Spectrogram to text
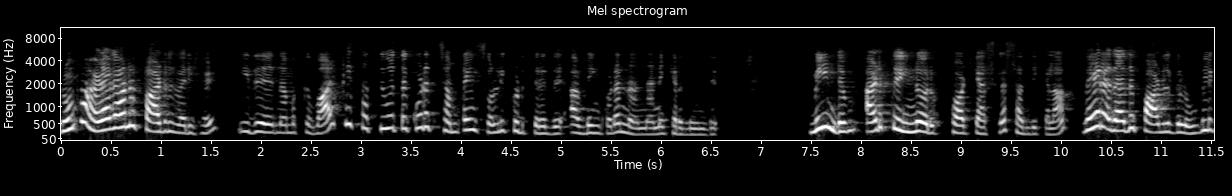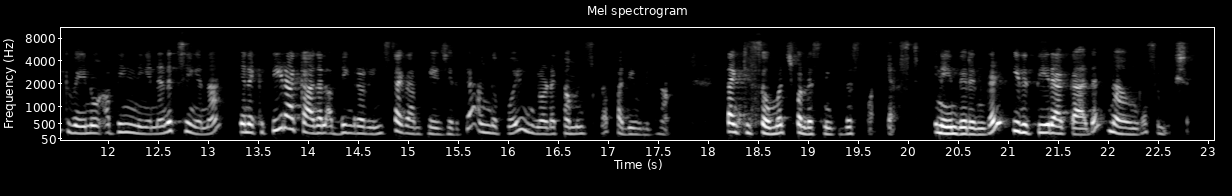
ரொம்ப அழகான பாடல் வரிகள். இது நமக்கு வாழ்க்கை தத்துவத்தை கூட சம்டைம்ஸ் சொல்லி கொடுத்துருது அப்படின்னு கூட நான் நினைக்கிறது உண்டு. மீண்டும் அடுத்த இன்னொரு பாட்காஸ்ட்ல சந்திக்கலாம். வேற ஏதாவது பாடல்கள் உங்களுக்கு வேணும் அப்படின்னு நீங்க நினைச்சீங்கன்னா எனக்கு தீரா காதல் அப்படிங்கிற ஒரு இன்ஸ்டாகிராம் பேஜ் இருக்கு. அங்க போய் உங்களோட கமெண்ட்ஸ்களை பதிவிடலாம் thank you so much for listening to this podcast இணைந்திருங்கள். இது தீரா காதல். நான் உங்க சுபிக்ஷன்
